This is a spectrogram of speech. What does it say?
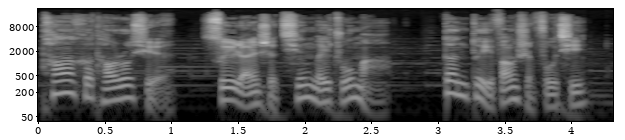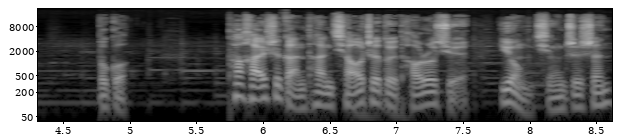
他和陶如雪虽然是青梅竹马，但对方是夫妻。不过，他还是感叹乔治对陶如雪用情之深，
